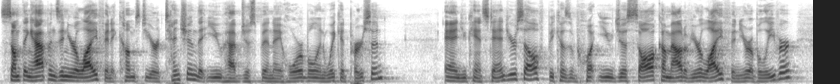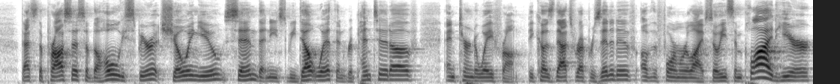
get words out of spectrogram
something happens in your life and it comes to your attention that you have just been a horrible and wicked person and you can't stand yourself because of what you just saw come out of your life and you're a believer. That's the process of the Holy Spirit showing you sin that needs to be dealt with and repented of and turned away from because that's representative of the former life. So he's implied here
